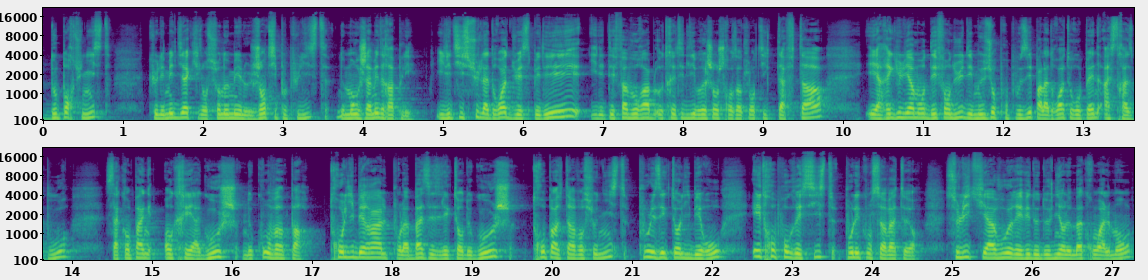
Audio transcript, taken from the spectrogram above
d'opportuniste que les médias qui l'ont surnommé le gentil populiste ne manquent jamais de rappeler. Il est issu de la droite du SPD, il était favorable au traité de libre-échange transatlantique TAFTA et a régulièrement défendu des mesures proposées par la droite européenne à Strasbourg. Sa campagne ancrée à gauche ne convainc pas. Trop libéral pour la base des électeurs de gauche, trop interventionniste pour les électeurs libéraux et trop progressiste pour les conservateurs. Celui qui a avoué rêver de devenir le Macron allemand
